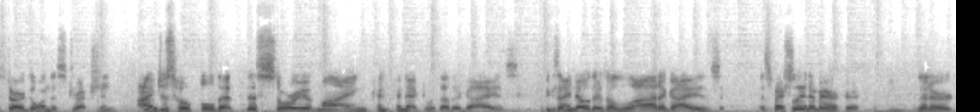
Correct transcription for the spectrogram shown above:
started going this direction. I'm just hopeful that this story of mine can connect with other guys because I know there's a lot of guys, especially in America, that are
